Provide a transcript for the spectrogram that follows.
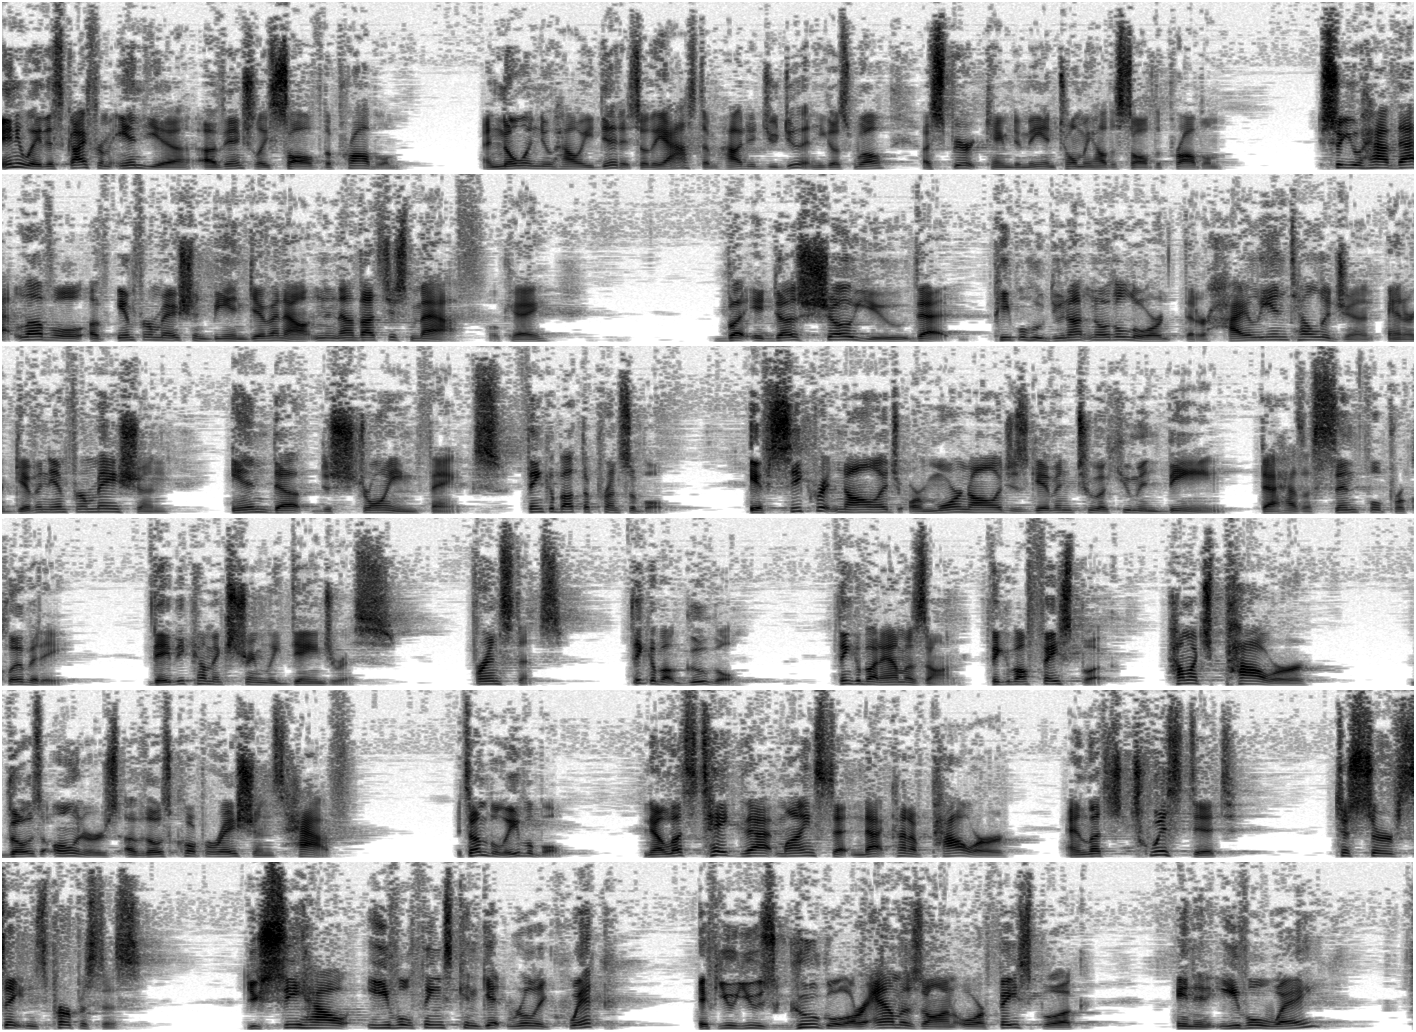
Anyway, this guy from India eventually solved the problem. And no one knew how he did it. So they asked him, How did you do it? And he goes, Well, a spirit came to me and told me how to solve the problem. So you have that level of information being given out. And now that's just math, okay? But it does show you that people who do not know the Lord, that are highly intelligent and are given information, end up destroying things. Think about the principle. If secret knowledge or more knowledge is given to a human being that has a sinful proclivity, they become extremely dangerous. For instance, think about Google. Think about Amazon. Think about Facebook. How much power those owners of those corporations have. It's unbelievable. Now let's take that mindset and that kind of power and let's twist it to serve Satan's purposes. You see how evil things can get really quick? If you use Google or Amazon or Facebook in an evil way,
